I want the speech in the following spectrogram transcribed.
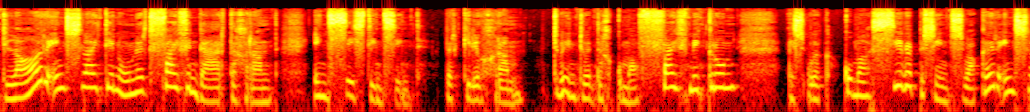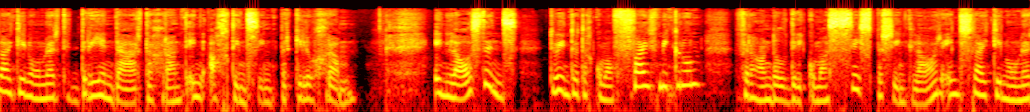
laer en sluit teen R135.16 per kilogram. 22,5 mikron is ook 0,7% swakker en sluit teen R133.18 per kilogram. En laastens 22,5 mikron verhandel 3,6% laer en sluit teen R133.26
